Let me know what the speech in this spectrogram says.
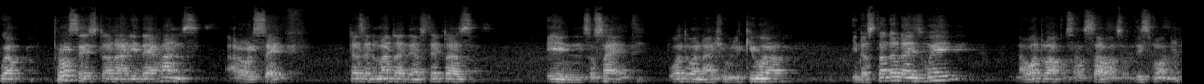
were processed and are in their hands are all safe. Doesn't matter their status in society. What one Watu wanashughulikiwa in a standardized way na watu wako sawasawa as of this morning.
